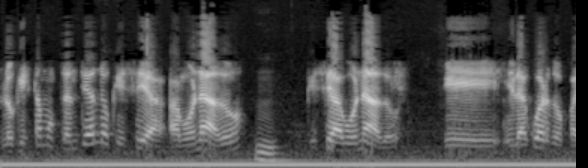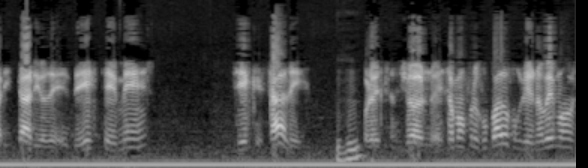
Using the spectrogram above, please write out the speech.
lo que estamos planteando que sea abonado, mm. que sea abonado eh, el acuerdo paritario de, de este mes, si es que sale, por eso, yo, estamos preocupados porque no vemos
